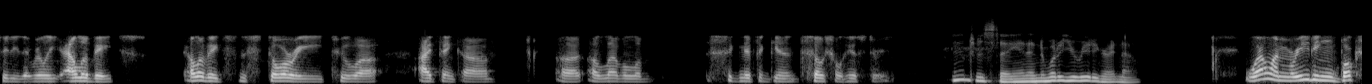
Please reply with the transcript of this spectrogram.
city that really elevates elevates the story to a I think a, level of significant social history. Interesting. And, and what are you reading right now? Well, I'm reading books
